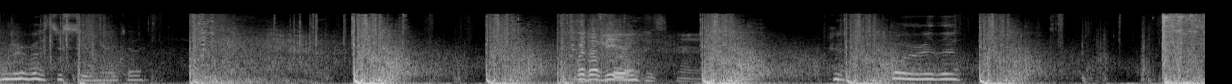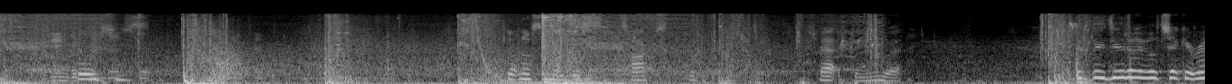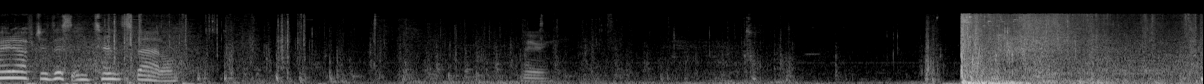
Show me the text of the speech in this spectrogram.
We're both just at each other. For the views. For the Oh, jeez. don't know if someone just talks the chat thing, but If they did, I will check it right after this intense battle. Very.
